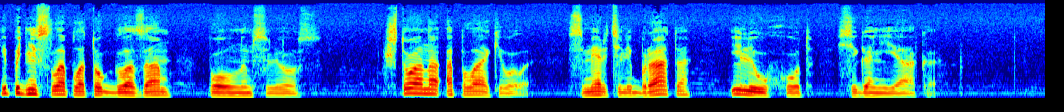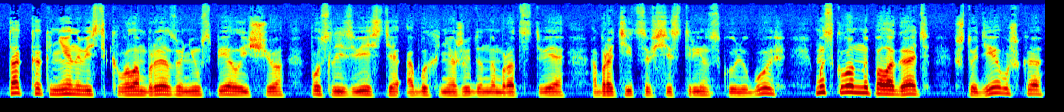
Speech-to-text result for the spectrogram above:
и поднесла платок к глазам, полным слез. Что она оплакивала? Смерть ли брата или уход Сиганьяка? Так как ненависть к Валамбрезу не успела еще после известия об их неожиданном родстве обратиться в сестринскую любовь, мы склонны полагать, что девушка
